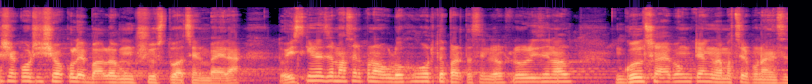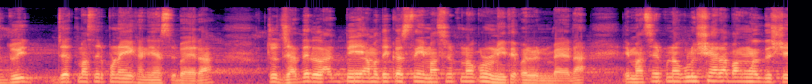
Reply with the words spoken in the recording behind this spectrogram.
আশা করছি সকলে ভালো এবং সুস্থ আছেন ভাইরা। তো স্ক্রিনে যে মাছের পোনা, লক্ষ্য করতে পারতেছেন অরিজিনাল গুলশা এবং ট্যাংরা মাছের পোনা আছে দুই জাত মাছের পোনা এখানে আছে ভাইরা। তো যাদের লাগবে আমাদের কাছ থেকে এই মাছের পোনাগুলো নিতে পারবেন ভাইরা এই মাছের পোনাগুলো সারা বাংলাদেশে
